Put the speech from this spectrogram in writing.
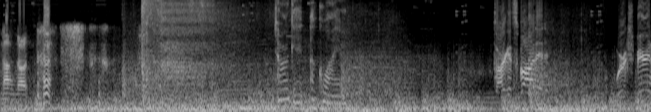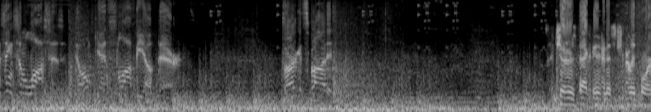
not not. Generator's back behind us, Charlie 4.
